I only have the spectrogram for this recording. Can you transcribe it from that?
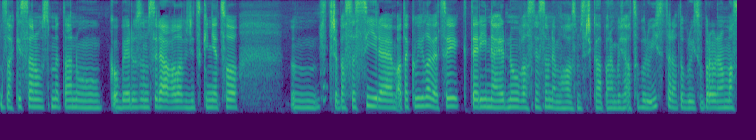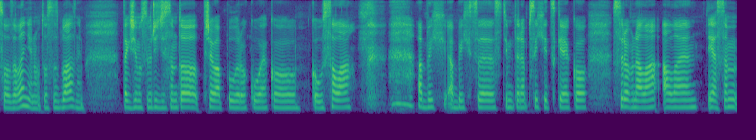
zakysanou smetanu, k obědu jsem si dávala vždycky něco um, třeba se sírem a takovéhle věci, které najednou vlastně jsem nemohla. Jsem si říkala, pane bože, a co budu jíst teda? To budu jíst opravdu jenom maso a zeleninu, to se zblázním. Takže musím říct, že jsem to třeba půl roku jako kousala, abych, abych se s tím teda psychicky jako srovnala, ale já jsem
